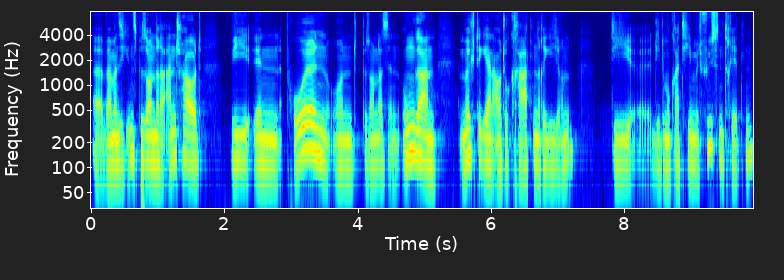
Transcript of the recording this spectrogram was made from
Äh, wenn man sich insbesondere anschaut, wie in Polen und besonders in Ungarn möchte gern Autokraten regieren, die äh, die Demokratie mit Füßen treten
